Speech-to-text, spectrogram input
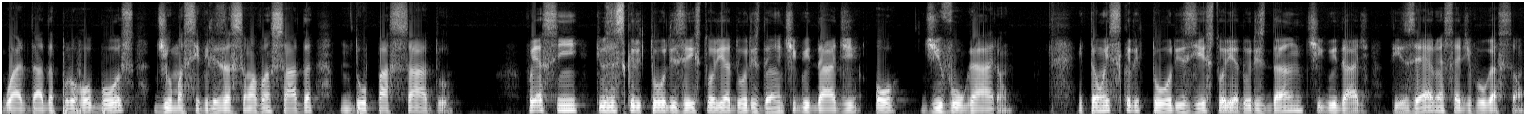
guardada por robôs de uma civilização avançada do passado. Foi assim que os escritores e historiadores da antiguidade o divulgaram. Então, escritores e historiadores da antiguidade fizeram essa divulgação,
